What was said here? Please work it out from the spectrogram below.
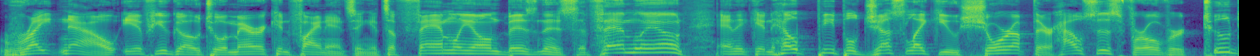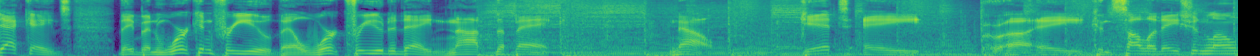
Right now, if you go to American Financing, it's a family owned business, family owned, and it can help people just like you shore up their houses for over two decades. They've been working for you. They'll work for you today, not the bank. Now, get a uh, a consolidation loan,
